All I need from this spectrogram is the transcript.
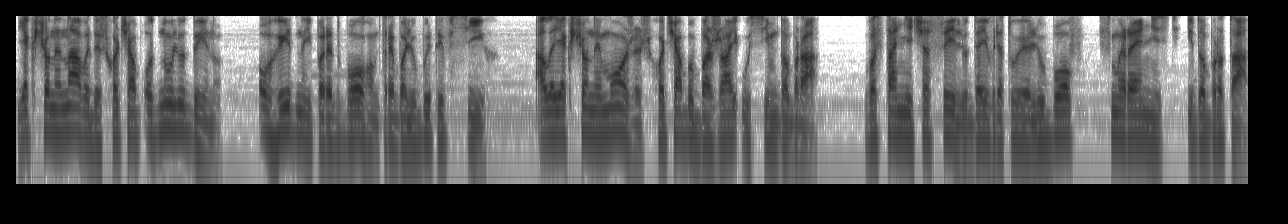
Якщо ненавидиш хоча б одну людину, огидний перед Богом треба любити всіх. Але якщо не можеш, хоча б бажай усім добра. В останні часи людей врятує любов, смиренність і доброта.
